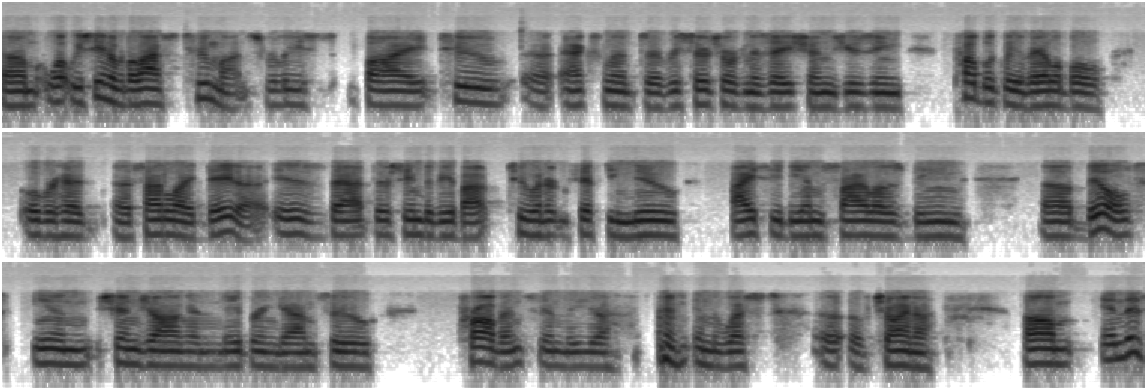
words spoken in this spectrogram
um, what we've seen over the last two months, released by two uh, excellent uh, research organizations using publicly available overhead uh, satellite data, is that there seem to be about 250 new ICBM silos being uh, built in Xinjiang and neighboring Gansu province in the uh, in the west uh, of China. Um, and this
